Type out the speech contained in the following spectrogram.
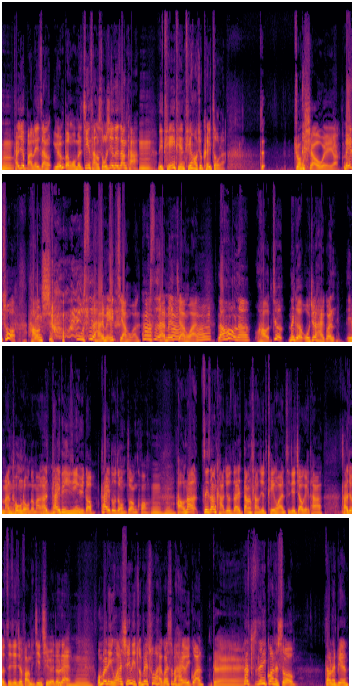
嗯，他就把那张原本我们经常熟悉的那张卡，嗯，你填一填，填好就可以走了。庄孝伟啊，没错，好，庄孝故事还没讲完，故事还没讲完。然后呢，好，就那个，我觉得海关也蛮通融的嘛，他他一定已经遇到太多这种状况了。嗯哼，好，那这张卡就在当场就填完，直接交给他，他就直接就放你进去了，对不对？嗯，我们领完行李准备出海关，是不是还有一关？对，那那一关的时候，到那边。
